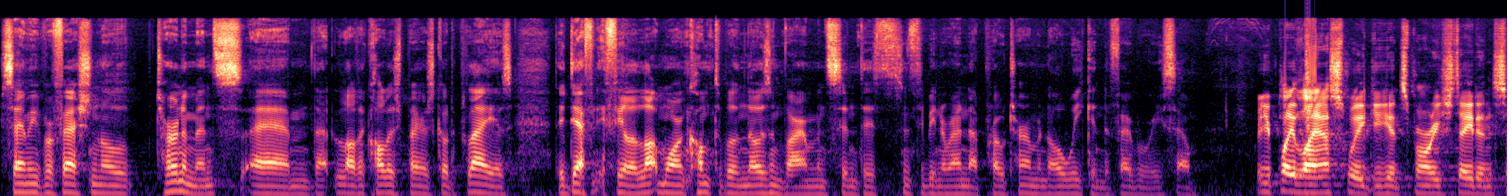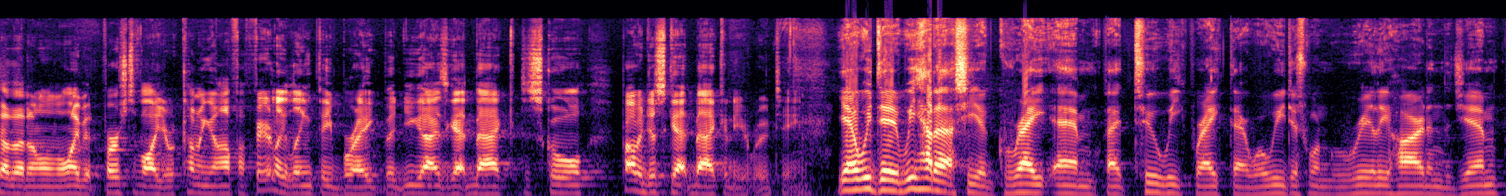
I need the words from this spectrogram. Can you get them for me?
semi-professional tournaments um, that a lot of college players go to play. Is they definitely feel a lot more uncomfortable in those environments since, they, since they've been around that pro tournament all week into February. So. You played last week against Murray State in Southern Illinois, but first of all, you were coming off a fairly lengthy break, but you guys got back to school, probably just got back into your routine. Yeah, we did. We had actually a great um, about two week break there where we just went really hard in the gym,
